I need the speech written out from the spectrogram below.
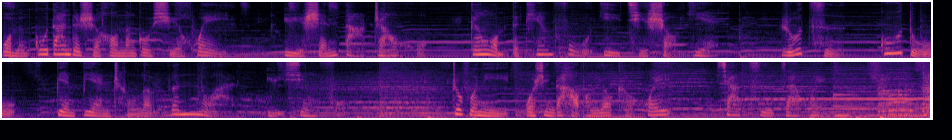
我们孤单的时候能够学会与神打招呼，跟我们的天父一起守夜。如此，孤独便变成了温暖与幸福。祝福你，我是你的好朋友可辉，下次再会。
